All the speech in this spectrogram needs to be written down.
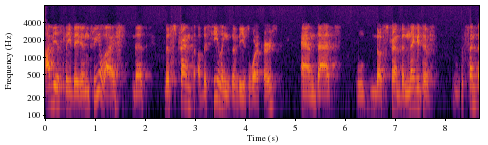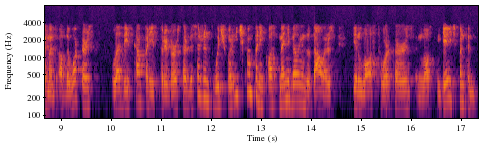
Obviously, they didn't realize that the strength of the feelings of these workers and that the strength, the negative sentiment of the workers led these companies to reverse their decisions, which for each company cost many billions of dollars in lost workers, in lost engagement, and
